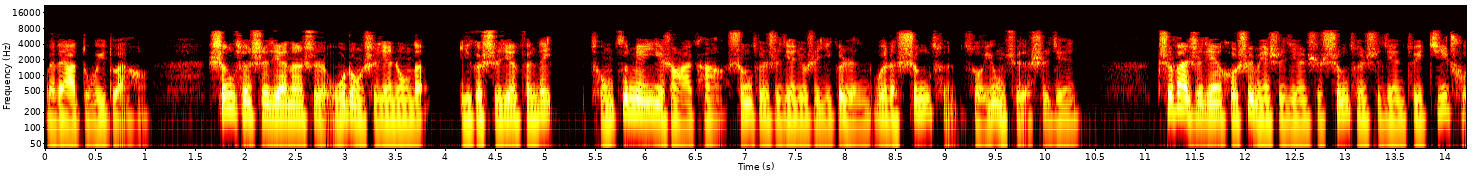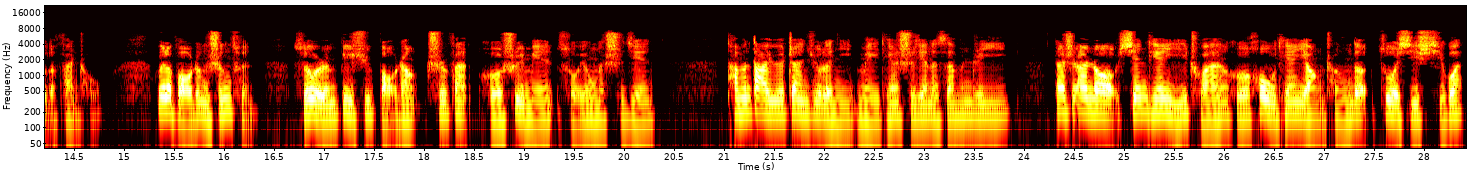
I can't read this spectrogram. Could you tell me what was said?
我给大家读一段哈。生存时间呢，是五种时间中的一个时间分类。从字面意义上来看啊，生存时间就是一个人为了生存所用去的时间。吃饭时间和睡眠时间是生存时间最基础的范畴。为了保证生存，所有人必须保障吃饭和睡眠所用的时间。他们大约占据了你每天时间的三分之一。但是，按照先天遗传和后天养成的作息习惯，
